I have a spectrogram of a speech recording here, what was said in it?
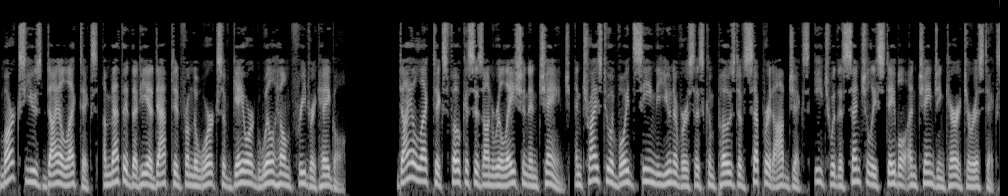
Marx used dialectics, a method that he adapted from the works of Georg Wilhelm Friedrich Hegel. Dialectics focuses on relation and change, and tries to avoid seeing the universe as composed of separate objects, each with essentially stable unchanging characteristics.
